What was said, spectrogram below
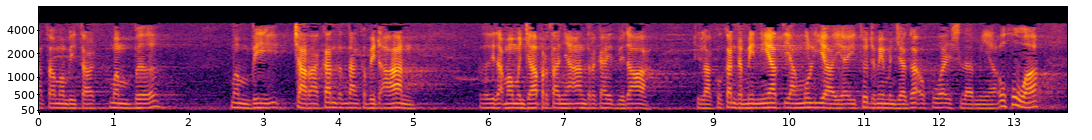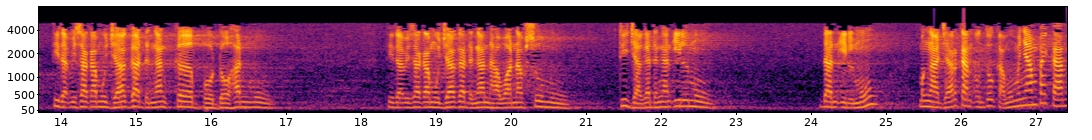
atau membicarakan tentang kebedaan atau tidak mau menjawab pertanyaan terkait bid'ah dilakukan demi niat yang mulia yaitu demi menjaga ukhuwah Islamiyah. Ukhuwah tidak bisa kamu jaga dengan kebodohanmu. Tidak bisa kamu jaga dengan hawa nafsumu. Dijaga dengan ilmu. Dan ilmu mengajarkan untuk kamu menyampaikan.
